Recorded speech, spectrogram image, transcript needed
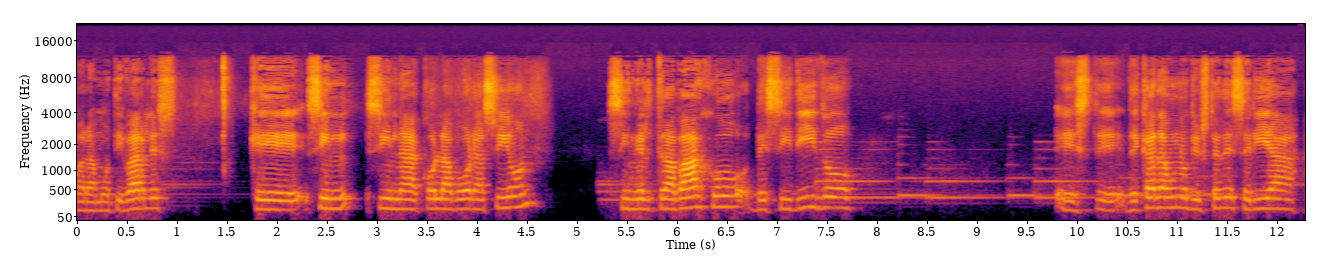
para motivarles, que sin, sin la colaboración sin el trabajo decidido este, de cada uno de ustedes sería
